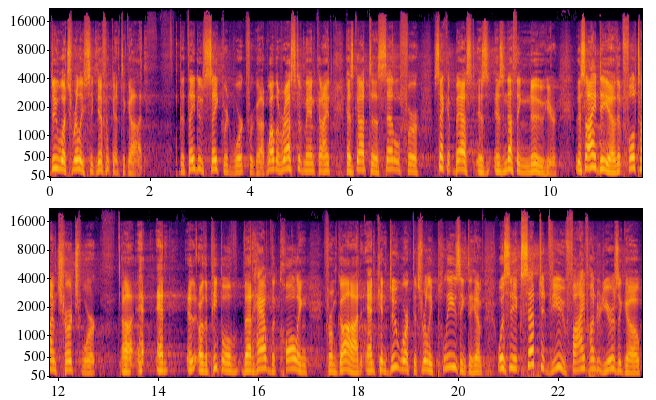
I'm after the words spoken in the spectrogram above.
do what's really significant to God, that they do sacred work for God, while the rest of mankind has got to settle for second best, is, is nothing new here. This idea that full time church work uh, and are the people that have the calling from God and can do work that's really pleasing to Him was the accepted view 500 years ago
